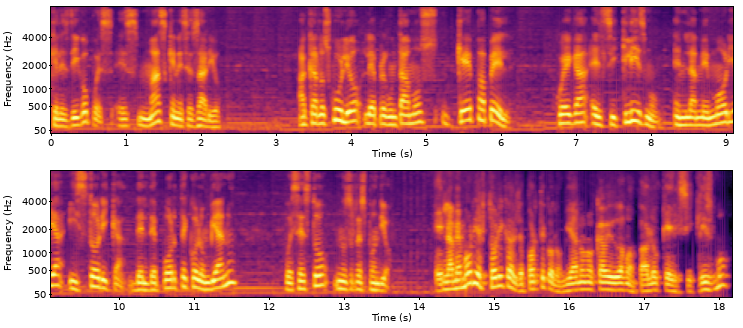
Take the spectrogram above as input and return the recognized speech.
que les digo, pues es más que necesario. A Carlos Julio le preguntamos qué papel juega el ciclismo en la memoria histórica del deporte colombiano, pues esto nos respondió. En la memoria histórica del deporte colombiano no cabe duda, Juan Pablo, que el ciclismo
